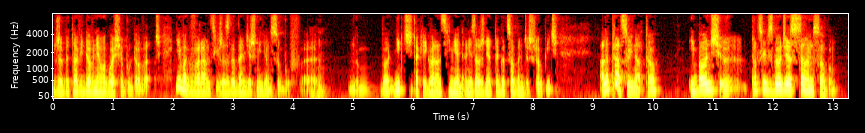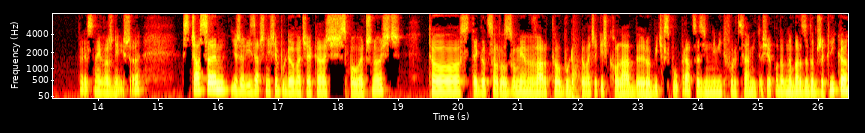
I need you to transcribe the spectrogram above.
żeby ta widownia mogła się budować. Nie ma gwarancji, że zdobędziesz milion subów. Mhm no, bo nikt ci takiej gwarancji nie da, niezależnie od tego, co będziesz robić, ale pracuj na to i bądź, pracuj w zgodzie z samym sobą. To jest najważniejsze. Z czasem, jeżeli zacznie się budować jakaś społeczność, to z tego co rozumiem, warto budować jakieś kolaby, robić współpracę z innymi twórcami. To się podobno bardzo dobrze klika.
